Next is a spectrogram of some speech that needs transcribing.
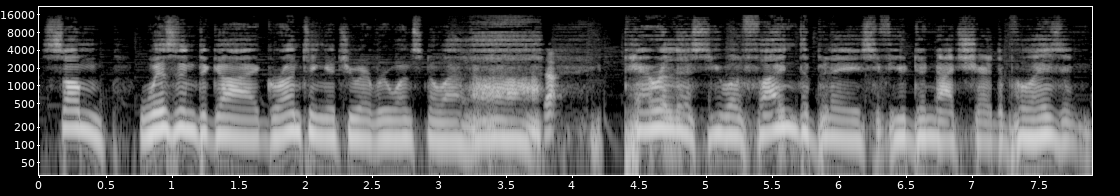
some wizened guy grunting at you every once in a while. Ah, perilous, you will find the place if you do not share the poison.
